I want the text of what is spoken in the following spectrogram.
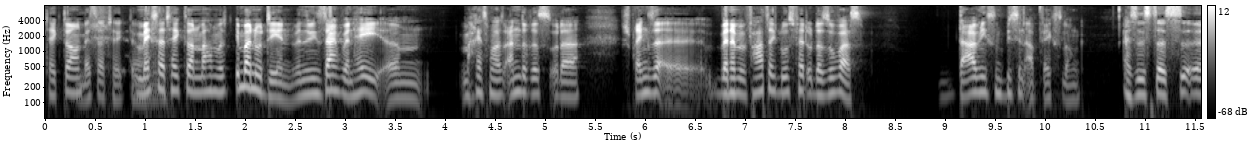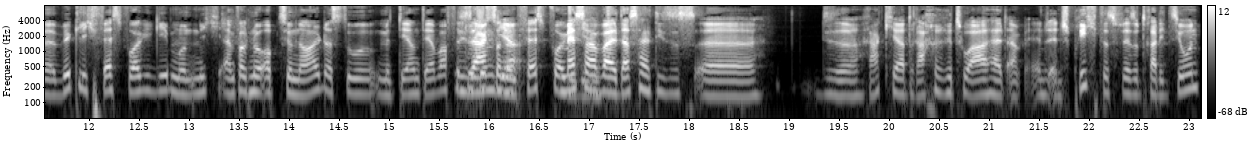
Takedown. Messer Takedown. Messer Takedown machen wir immer nur den. Wenn sie sagen würden, hey, ähm, mach jetzt mal was anderes oder spreng sie, äh, wenn er mit dem Fahrzeug losfährt oder sowas. Da wenigstens ein bisschen Abwechslung. Also ist das äh, wirklich fest vorgegeben und nicht einfach nur optional, dass du mit der und der Waffe Sie sagen sondern dir fest vorgegeben? Messer, weil das halt dieses, äh, diese Rakia-Drache-Ritual halt entspricht. Das wäre so Tradition.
